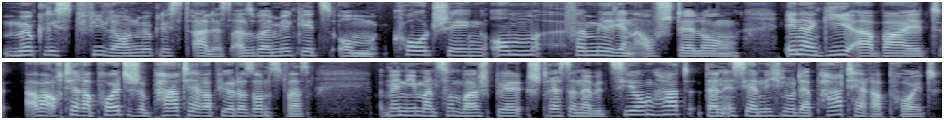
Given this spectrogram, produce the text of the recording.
Möglichst viele und möglichst alles. Also bei mir geht es um Coaching, um Familienaufstellung, Energiearbeit, aber auch therapeutische Paartherapie oder sonst was. Wenn jemand zum Beispiel Stress in der Beziehung hat, dann ist ja nicht nur der Paartherapeut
